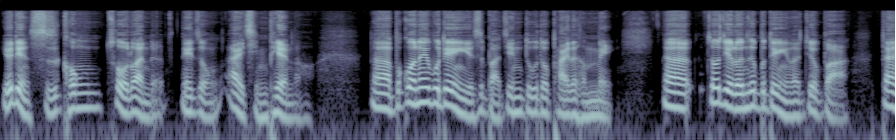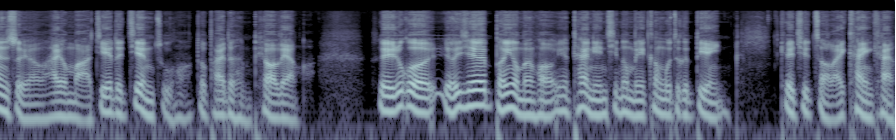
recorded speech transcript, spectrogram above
有点时空错乱的那种爱情片哦。那不过那部电影也是把京都都拍得很美。那周杰伦这部电影呢，就把淡水啊，还有马街的建筑哈，都拍得很漂亮。所以如果有一些朋友们哈，因为太年轻都没看过这个电影，可以去找来看一看。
